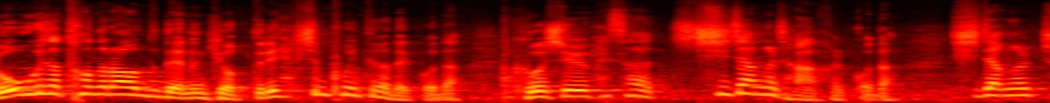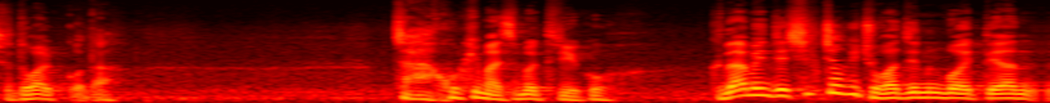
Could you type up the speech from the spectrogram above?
여기서 turnaround 되는 기업들이 핵심 포인트가 될 거다. 그것이 회사 시장을 장악할 거다. 시장을 주도할 거다. 자, 그렇게 말씀을 드리고 그다음에 이제 실적이 좋아지는 거에 대한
